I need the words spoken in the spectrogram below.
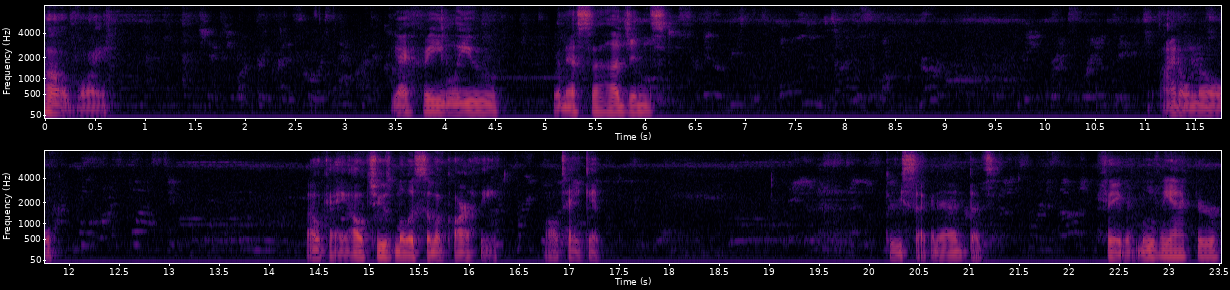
Oh boy. Yifei Liu, Vanessa Hudgens. I don't know. Okay, I'll choose Melissa McCarthy. I'll take it. Three second ad. That's favorite movie actor.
